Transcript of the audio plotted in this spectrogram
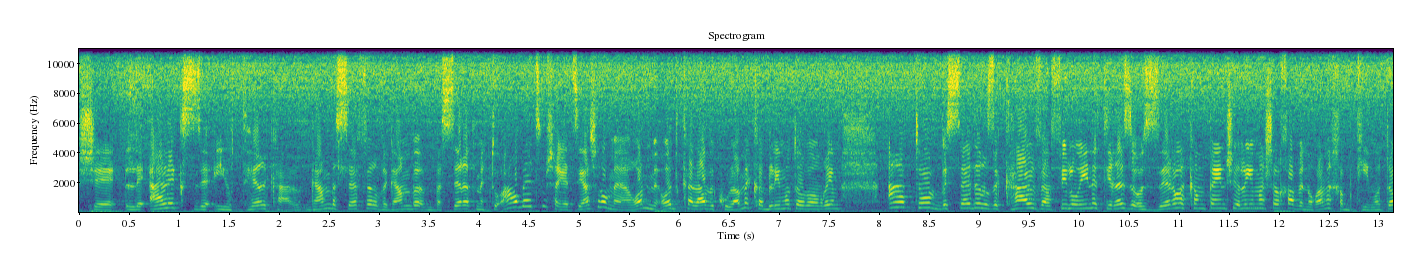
שלאלכס זה יותר קל, גם בספר וגם בסרט מתואר בעצם שהיציאה שלו מהארון מאוד קלה וכולם מקבלים אותו ואומרים אה ah, טוב בסדר זה קל ואפילו הנה תראה זה עוזר לקמפיין של אימא שלך ונורא מחבקים אותו.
